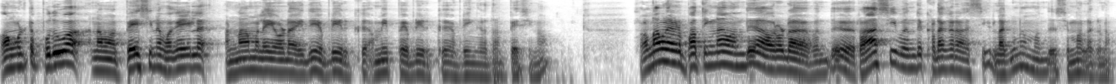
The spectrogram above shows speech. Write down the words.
அவங்கள்ட்ட பொதுவாக நம்ம பேசின வகையில் அண்ணாமலையோட இது எப்படி இருக்குது அமைப்பு எப்படி இருக்குது அப்படிங்கிறது தான் பேசினோம். ஸோ பார்த்திங்கன்னா வந்து அவரோட வந்து ராசி வந்து கடகராசி லக்னம் வந்து சிம்ம லக்னம்.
